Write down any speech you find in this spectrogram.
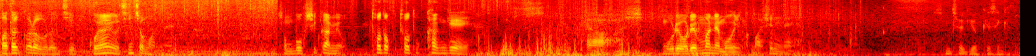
바닷가라 그런지 고양이가 진짜 많네. 전복 식감이 토독토독한 게, 야, 씨, 물에 오랜만에 먹으니까 맛있네. 진짜 귀엽게 생겼네.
